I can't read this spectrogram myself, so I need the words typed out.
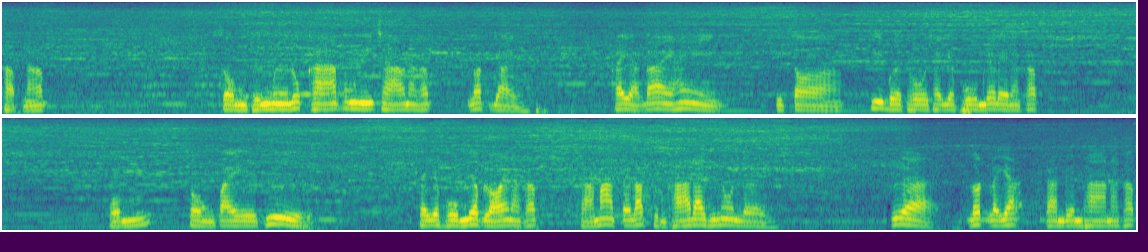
ขับนะครับ ส่งถึงมือลูกค้าพรุ่งนี้เช้านะครับรถใหญ่ ใครอยากได้ให้ติดต่อที่เบอร์โทรชัยภูมิได้เลยนะครับ ผมส่งไปที่ชัยภูมิเรียบร้อยนะครับ สามารถไปรับสินค้าได้ที่โน่นเลย เพื่อลดระยะการเดินทางนะครับ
